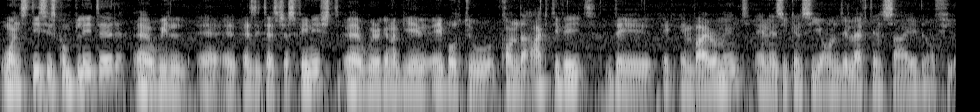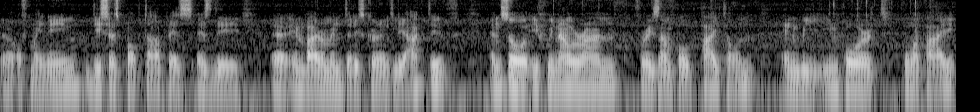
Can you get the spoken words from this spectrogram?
Once this is completed, uh, we'll, uh, as it has just finished, uh, we're going to be able to Conda activate the environment. And as you can see on the left hand side of, uh, of my name, this has popped up as, as the uh, environment that is currently active. And so if we now run, for example, Python and we import PumaPy,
